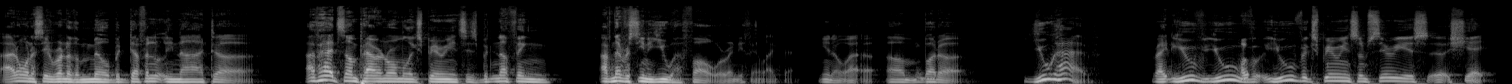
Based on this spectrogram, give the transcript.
I don't want to say run of the mill, but definitely not. Uh, I've had some paranormal experiences, but nothing. I've never seen a UFO or anything like that. You know, uh, um, but uh, you have, right? You've you've oh. you've experienced some serious uh, shit.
